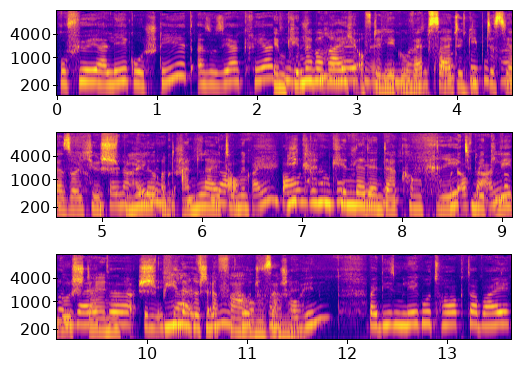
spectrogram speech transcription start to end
wofür ja Lego steht, also sehr kreativ. Im Kinderbereich auf der Lego-Webseite gibt es ja solche Spiele und Anleitungen. Wie können Kinder denn da konkret mit Lego-Steinen spielerisch ja Erfahrung sammeln? Bei diesem Lego Talk dabei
